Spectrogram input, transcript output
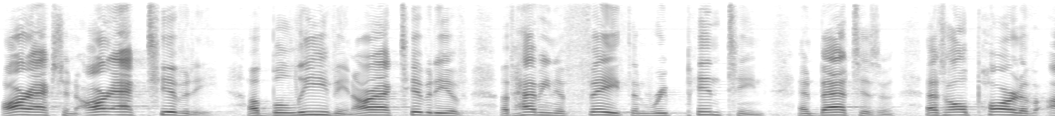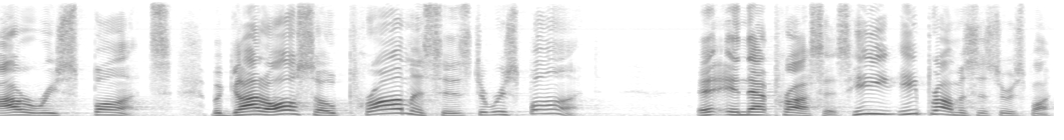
Our action, our activity of believing, our activity of, of having a faith and repenting and baptism. That's all part of our response. But God also promises to respond in, in that process. He, he promises to respond.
